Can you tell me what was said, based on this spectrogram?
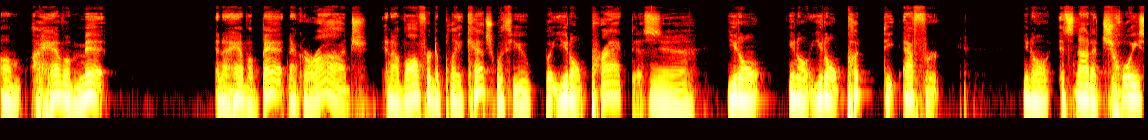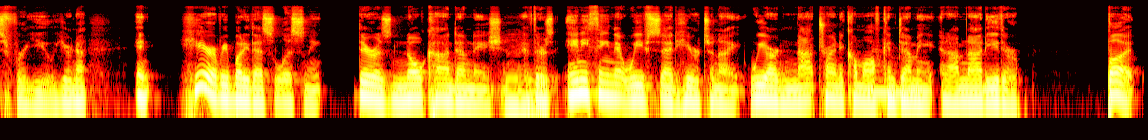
um, I have a mitt and I have a bat in a garage, and I've offered to play catch with you, but you don't practice." yeah. You don't you know you don't put the effort. You know it's not a choice for you. You're not and here everybody that's listening there is no condemnation. If there's anything that we've said here tonight we are not trying to come off condemning and i'm not either. But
